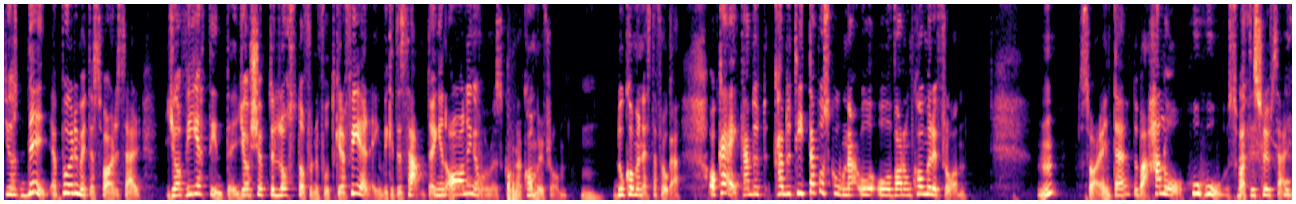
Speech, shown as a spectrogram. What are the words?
jag, nej, jag började med att jag svarade så här. Jag vet inte, jag köpte loss dem från en fotografering, vilket är sant. Jag har ingen aning om var de skorna kommer ifrån. Då kommer nästa fråga. Okej, kan, du, kan du titta på skorna och, och var de kommer ifrån? Svarar inte. Då bara hallå, hoho. Så bara till slut så här.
